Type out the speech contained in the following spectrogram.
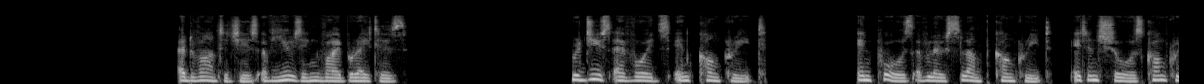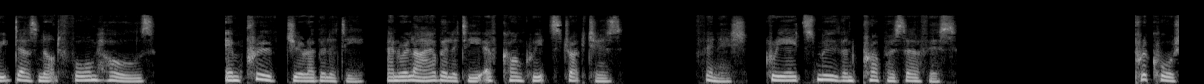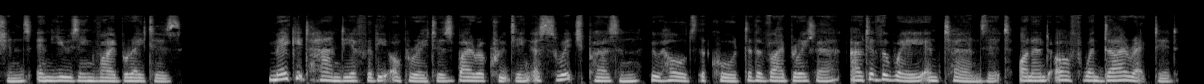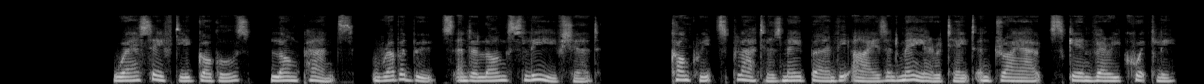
Advantages of using vibrators. Reduce air voids in concrete. In pores of low slump concrete, it ensures concrete does not form holes. Improved durability and reliability of concrete structures. Finish create smooth and proper surface. Precautions in using vibrators. Make it handier for the operators by recruiting a switch person who holds the cord to the vibrator out of the way and turns it on and off when directed. Wear safety goggles, long pants, rubber boots and a long sleeve shirt. Concrete splatters may burn the eyes and may irritate and dry out skin very quickly.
